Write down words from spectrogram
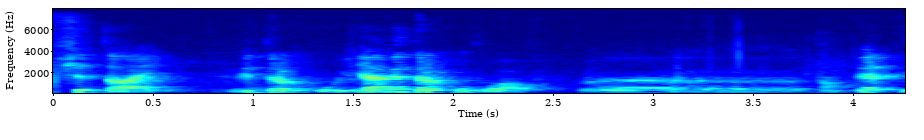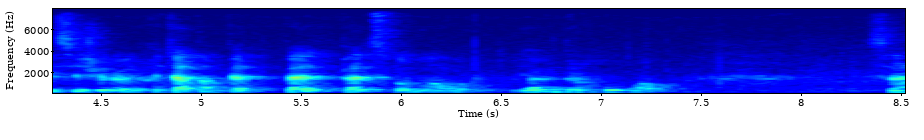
Считай, відрахуй. Я відрахував е, там 5 тисяч гривень, хоча там 5, 5, 500 мало бути. Я відрахував. Все.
